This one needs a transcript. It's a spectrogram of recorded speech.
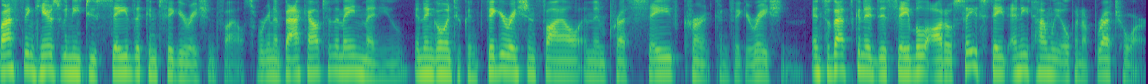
Last thing here is we need to save the configuration file. So we're going to back out to the main menu and then go into configuration file and then press save current configuration. And so that's going to disable auto save state anytime we open up RetroArch.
